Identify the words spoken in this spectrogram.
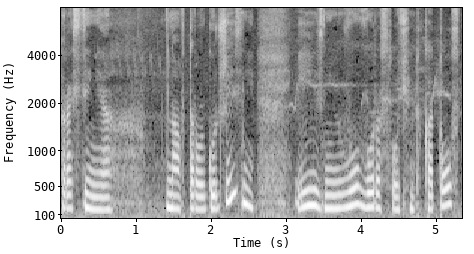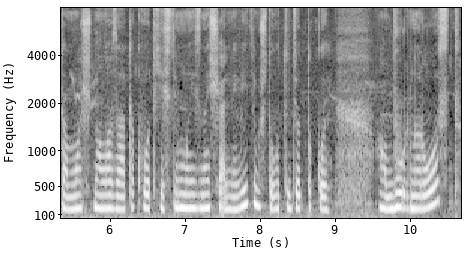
растения на второй год жизни, и из него выросла очень такая толстая, мощная лоза. Так вот, если мы изначально видим, что вот идет такой а, бурный рост,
